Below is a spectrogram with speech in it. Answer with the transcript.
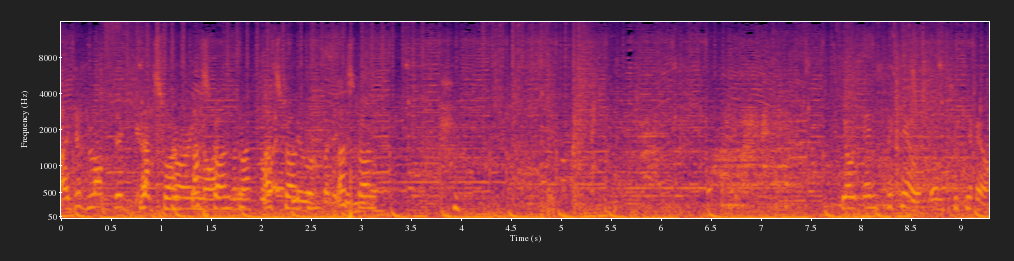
I just lobbed the Last one, last one, and I thought last one, blew up, but it last one. Yo, insta kill, insta kill.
